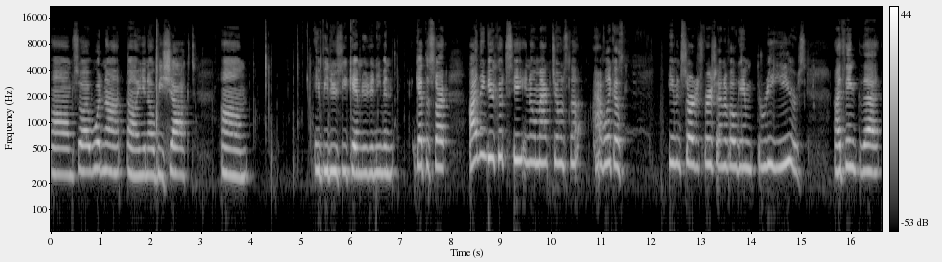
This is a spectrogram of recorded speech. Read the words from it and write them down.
Um, so I would not, uh, you know, be shocked, um, if you do see Cam Newton even get the start. I think you could see, you know, Mac Jones not have like a even start his first NFL game in three years. I think that,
